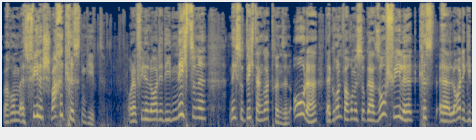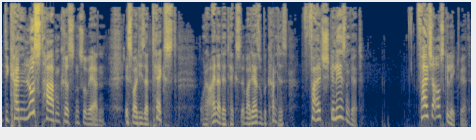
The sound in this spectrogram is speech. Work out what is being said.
warum es viele schwache Christen gibt oder viele Leute, die nicht so eine nicht so dicht an Gott drin sind. Oder der Grund, warum es sogar so viele Christ, äh, Leute gibt, die keine Lust haben, Christen zu werden, ist, weil dieser Text oder einer der Texte, weil der so bekannt ist, falsch gelesen wird. Falsch ausgelegt wird.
